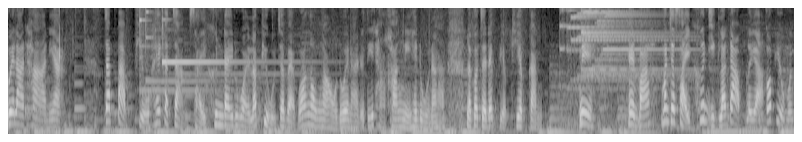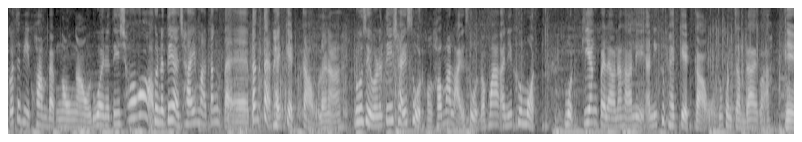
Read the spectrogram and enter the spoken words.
เวลาทาเนี่ยจะปรับผิวให้กระจ่างใสขึ้นได้ด้วย แล้วผิวจะแบบว่าเงาเงาๆด้วยนะ เดี๋ยวที่ทาข้างนี้ให้ดูนะคะ แล้วก็จะได้เปรียบเทียบกัน นี่ เห็นปะมันจะใสขึ้นอีกระดับเลยอะก็ผิวมันก็จะมีความแบบเงาเงาๆด้วยนะตี้ชอบ คือนาตี้ใช้มาตั้งแต่ตั้งแต่แพ็กเกจเก่าแล้วนะ ดูสิว่านาตี้ใช้สูตรของเขามาหลายสูตรมากๆ อันนี้คือหมด หมดเกลี้ยงไปแล้วนะคะนี่อันนี้คือแพ็กเกจเก่าทุกคนจำได้ปะนี่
